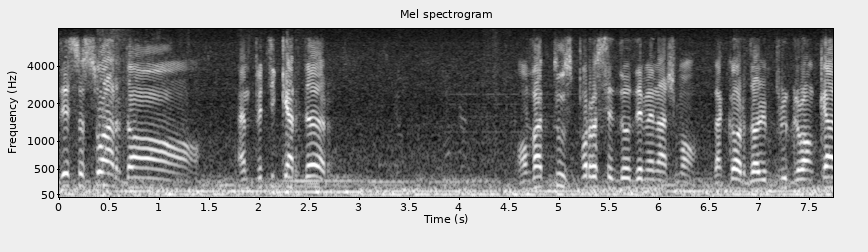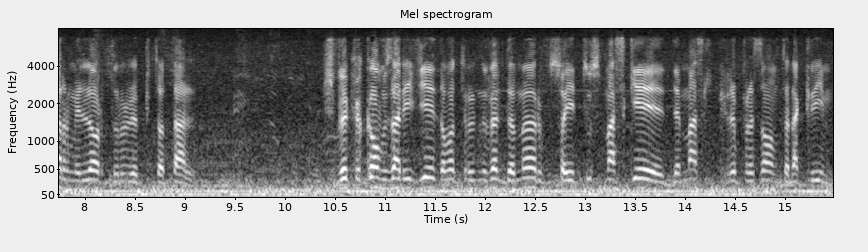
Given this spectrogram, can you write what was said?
dès ce soir, dans un petit quart d'heure, on va tous procéder au déménagement. D'accord Dans le plus grand calme et l'ordre le plus total. Je veux que quand vous arriviez dans votre nouvelle demeure, vous soyez tous masqués, des masques qui représentent la crime.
